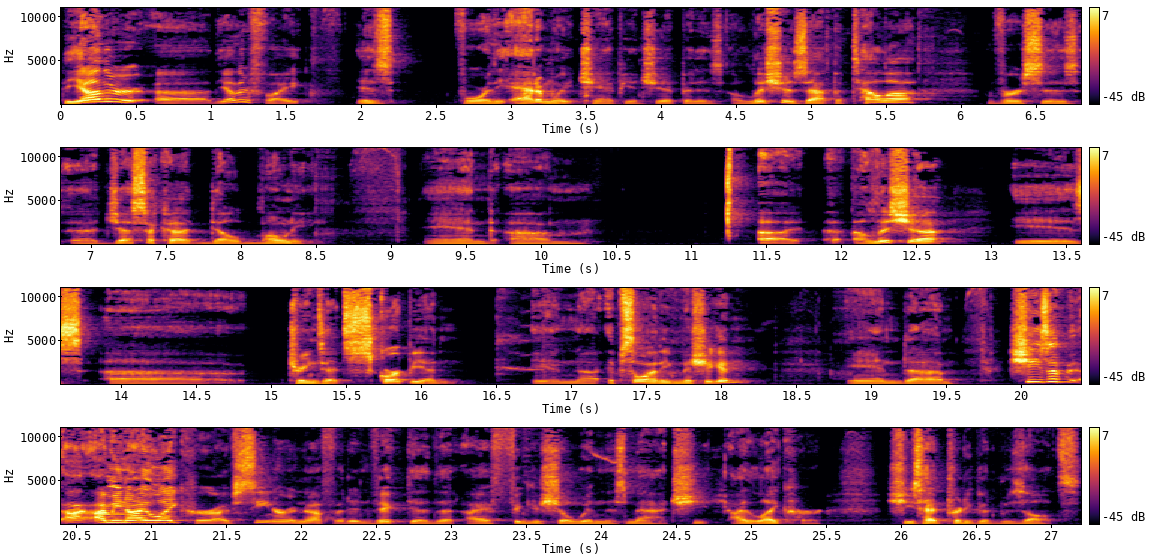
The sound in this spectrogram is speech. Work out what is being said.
The other uh, the other fight is for the atomweight championship. It is Alesha Zappitella versus uh, Jessica Delboni, and um, uh, Alesha is uh, trains at Scorpion in uh, Ypsilanti, Michigan. And um, she's a, I mean, I like her. I've seen her enough at Invicta that I figure she'll win this match. She, I like her. She's had pretty good results.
